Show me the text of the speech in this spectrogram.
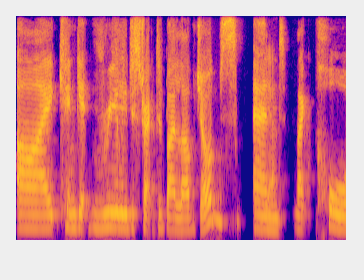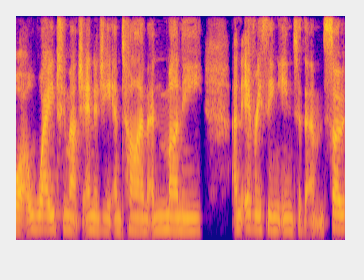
I can get really distracted by love jobs and yeah. like pour way too much energy and time and money and everything into them. So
